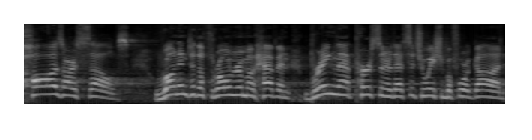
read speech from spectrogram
pause ourselves, run into the throne room of heaven, bring that person or that situation before God,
